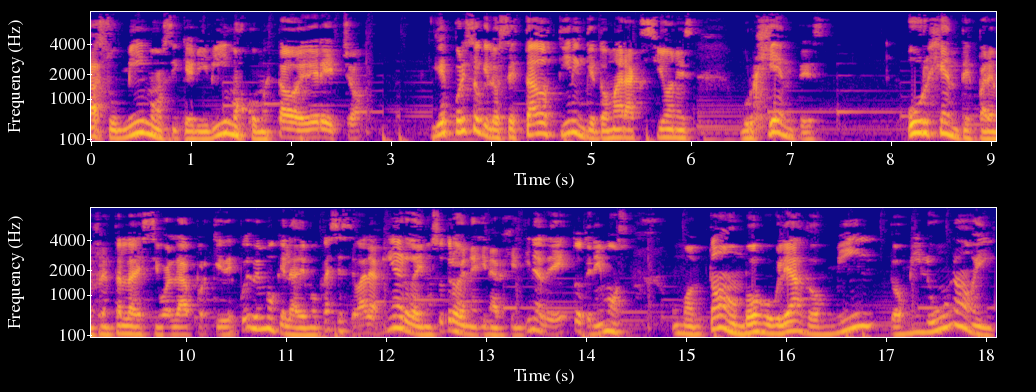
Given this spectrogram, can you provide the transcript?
asumimos y que vivimos como Estado de Derecho. Y es por eso que los estados tienen que tomar acciones urgentes, urgentes para enfrentar la desigualdad, porque después vemos que la democracia se va a la mierda y nosotros en, Argentina de esto tenemos un montón. Vos googleás 2000, 2001 y,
